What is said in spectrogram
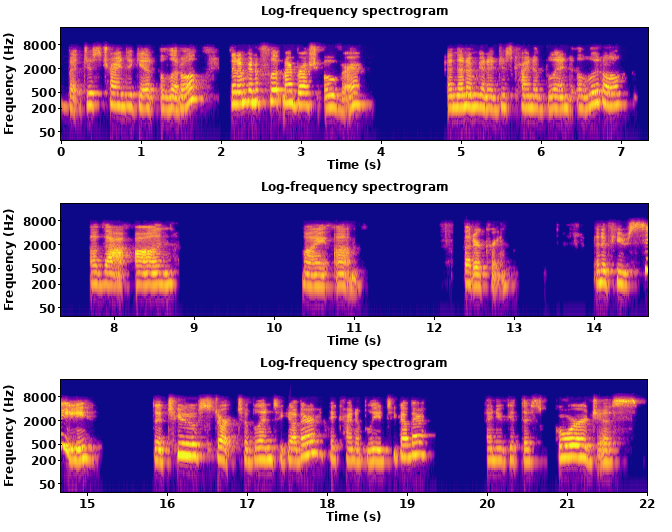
but just trying to get a little. Then I'm going to flip my brush over and then I'm going to just kind of blend a little of that on my um, buttercream. And if you see, the two start to blend together, they kind of bleed together, and you get this gorgeous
